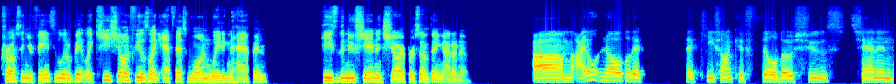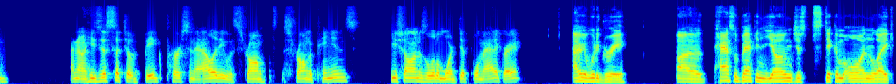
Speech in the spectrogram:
crossing your fancy a little bit. Like Keyshawn feels like FS1 waiting to happen. He's the new Shannon Sharpe or something. I don't know. Um, I don't know that that Keyshawn could fill those shoes. Shannon, I don't know. He's just such a big personality with strong strong opinions. Keyshawn is a little more diplomatic, right? I would agree. Uh, Hasselbeck and Young just stick them on like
